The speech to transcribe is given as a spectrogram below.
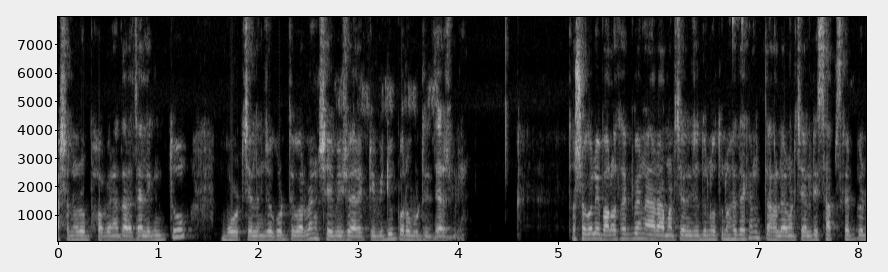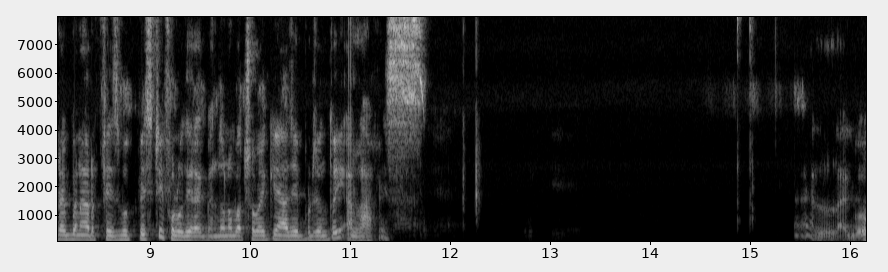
আশানুরূপ হবে না, তারা চাইলে কিন্তু ভোট চ্যালেঞ্জও করতে পারবেন সেই বিষয়ে আরেকটি ভিডিও পরবর্তীতে আসবে। তো সকলে ভালো থাকবেন, আর আমার চ্যানেল যদি নতুন হয়ে থাকেন, তাহলে আমার চ্যানেলটি সাবস্ক্রাইব করে রাখবেন, আর ফেসবুক পেজটি ফলো দিয়ে রাখবেন। ধন্যবাদ সবাইকে, আজ এই পর্যন্তই, আল্লাহ হাফিজ। আল্লাহ গো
